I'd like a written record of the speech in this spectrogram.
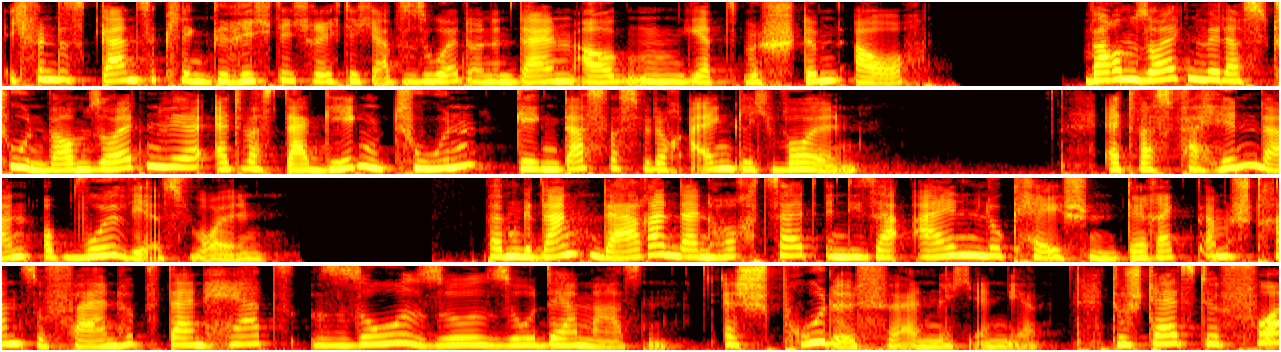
Ich finde, das Ganze klingt richtig, richtig absurd und in deinen Augen jetzt bestimmt auch. Warum sollten wir das tun? Warum sollten wir etwas dagegen tun, gegen das, was wir doch eigentlich wollen? Etwas verhindern, obwohl wir es wollen. Beim Gedanken daran, deine Hochzeit in dieser einen Location direkt am Strand zu feiern, hüpft dein Herz so, so, so dermaßen. Es sprudelt förmlich in dir. Du stellst dir vor,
